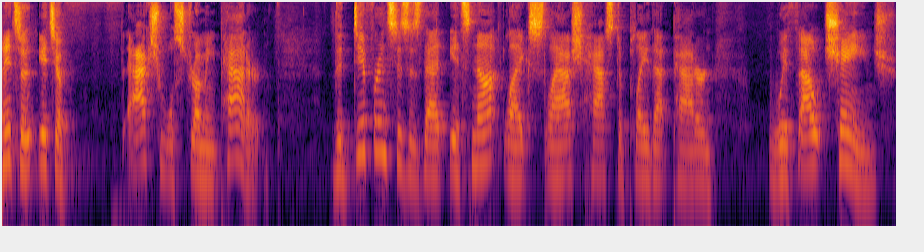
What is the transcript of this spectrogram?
And it's a it's a actual strumming pattern. The difference is is that it's not like Slash has to play that pattern without change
